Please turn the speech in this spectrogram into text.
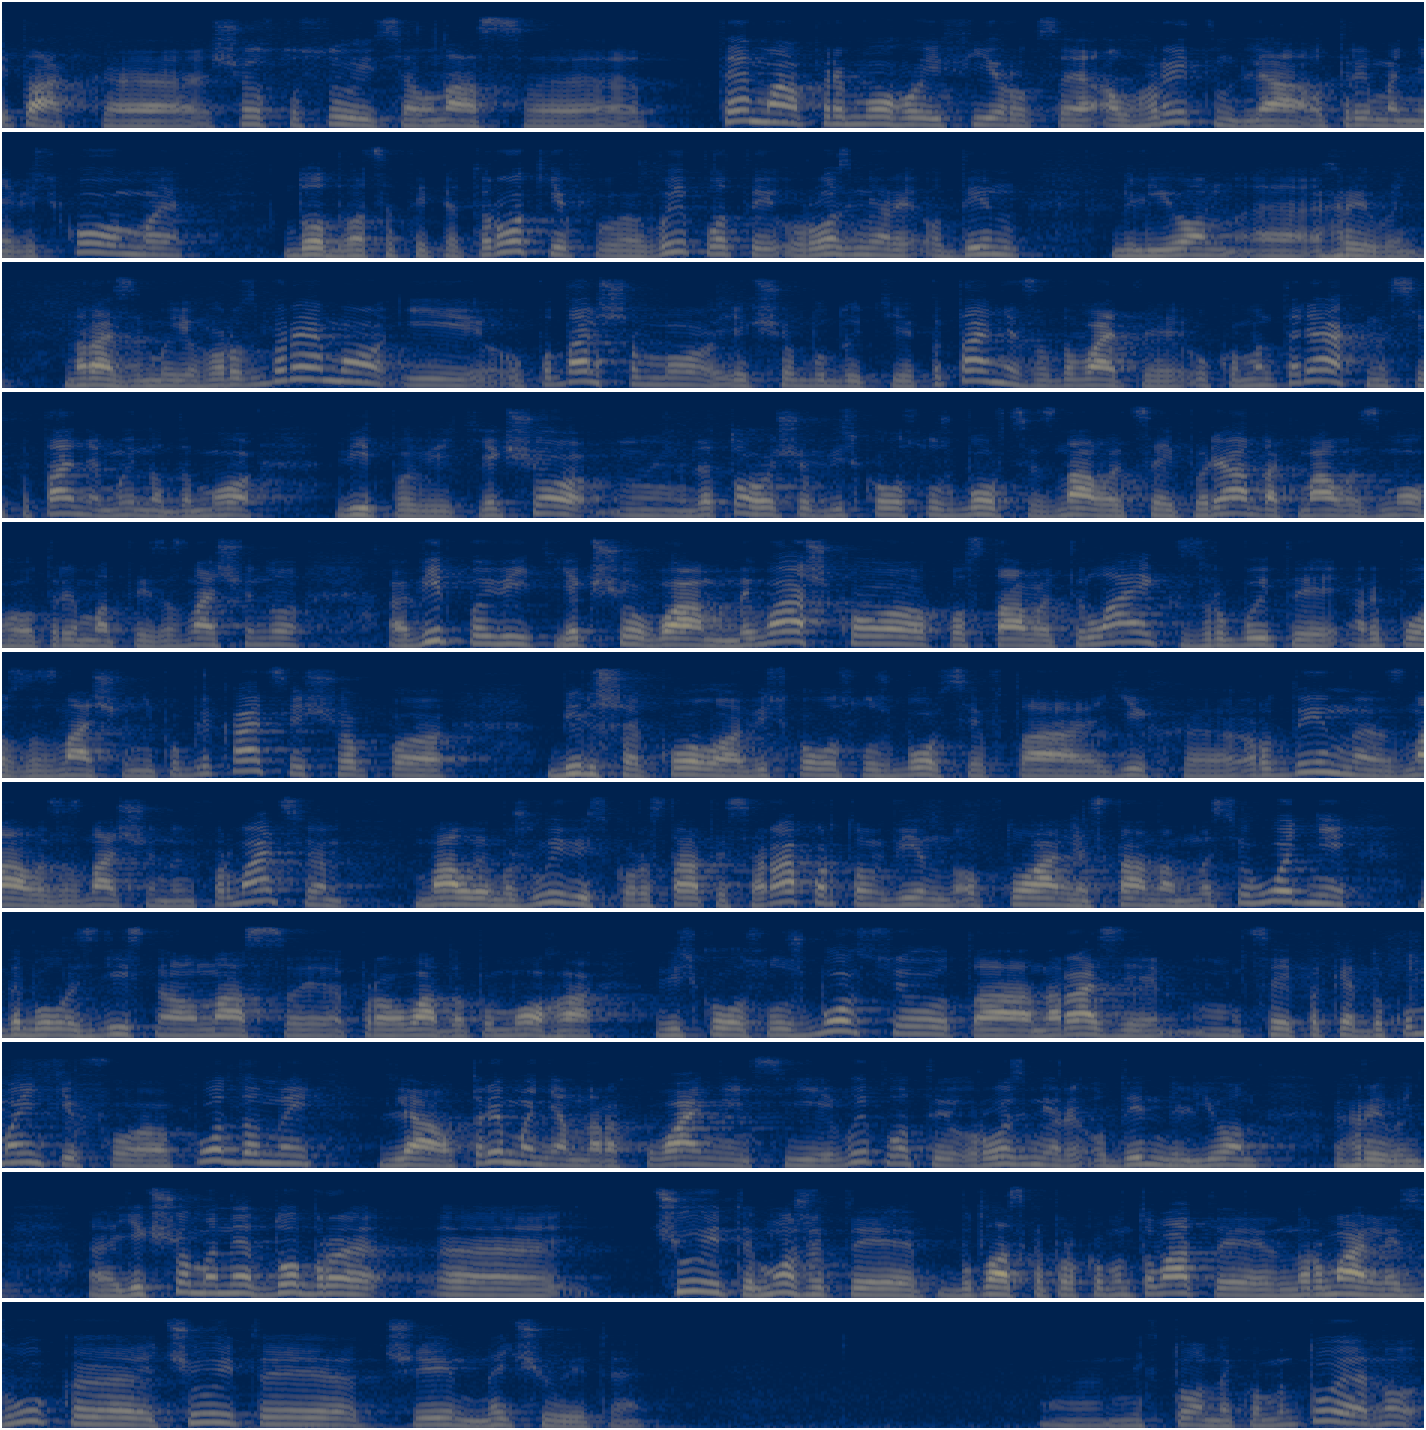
І так, е, що стосується у нас е, тема прямого ефіру, це алгоритм для отримання військовими до 25 років е, виплати у розмірі 1 мільйон е, гривень. Наразі ми його розберемо, і у подальшому, якщо будуть питання, задавайте у коментарях. На всі питання ми надамо відповідь. Якщо для того, щоб військовослужбовці знали цей порядок, мали змогу отримати зазначену е, відповідь. Якщо вам не важко, поставити лайк, зробити репост зазначеній публікації, щоб більше коло військовослужбовців та їх е, родин знали зазначену інформацію, мали можливість скористатися рапортом. Він актуальний станом на сьогодні, де була здійснена у нас е, правова допомога військовослужбовцю. Та наразі цей пакет документів е, поданий для отримання нарахування цієї виплати у розмірі 1 мільйон гривень. Якщо мене добре чуєте, можете, будь ласка, прокоментувати нормальний звук, е, чуєте чи не чуєте. Е, Ніхто не коментує. Ну,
